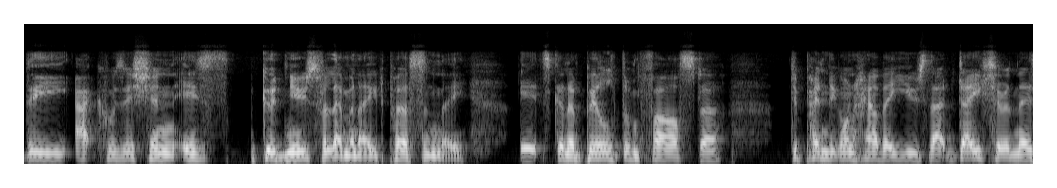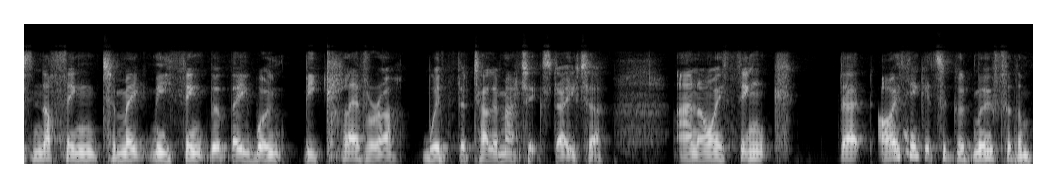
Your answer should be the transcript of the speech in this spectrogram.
the acquisition is good news for Lemonade personally. It's going to build them faster depending on how they use that data. And there's nothing to make me think that they won't be cleverer with the telematics data. And I think that I think it's a good move for them.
